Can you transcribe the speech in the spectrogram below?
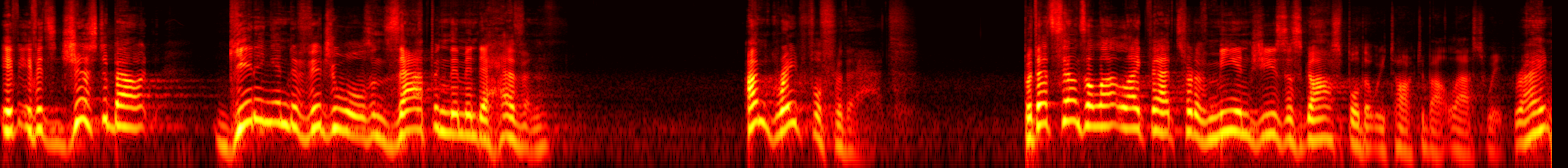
If, if it's just about getting individuals and zapping them into heaven, I'm grateful for that. But that sounds a lot like that sort of me and Jesus gospel that we talked about last week, right?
